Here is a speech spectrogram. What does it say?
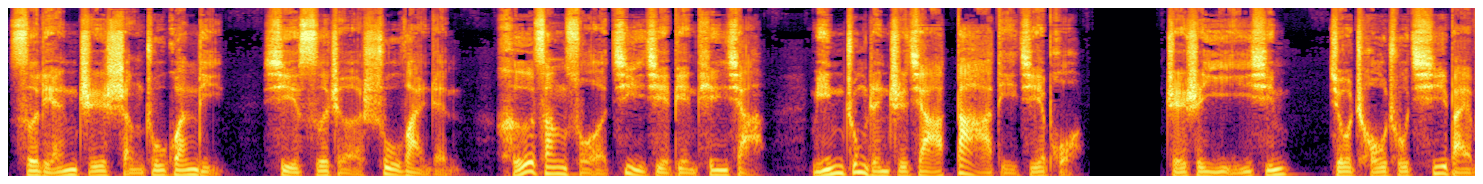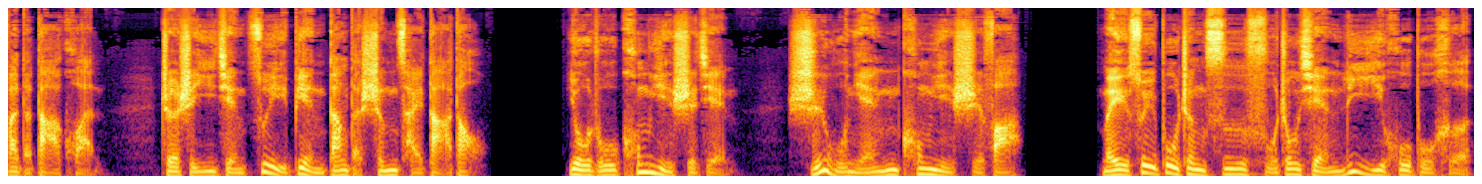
此连指省诸官吏，系死者数万人，合赃所计借遍天下，民中人之家大抵皆破。只是一疑心，就筹出七百万的大款。这是一件最便当的生财大道，又如空印事件，十五年空印事发，每岁布政司抚州县利益户部和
